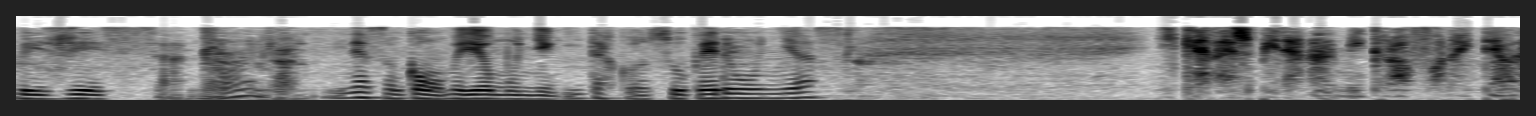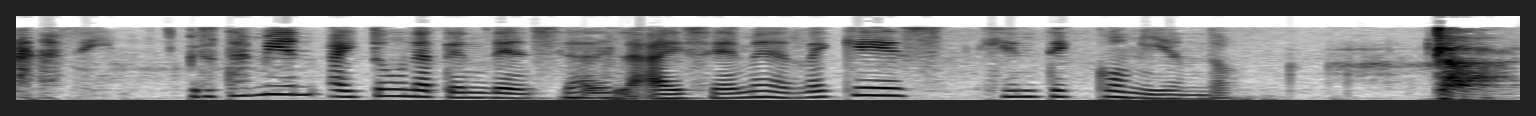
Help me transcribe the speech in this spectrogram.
belleza, ¿no? Las niñas son como medio muñequitas con super uñas y que respiran al micrófono y te hablan así. Pero también hay toda una tendencia de la ASMR que es gente comiendo Claro.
